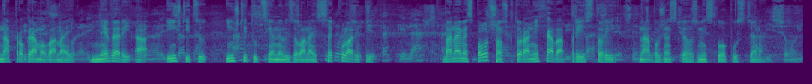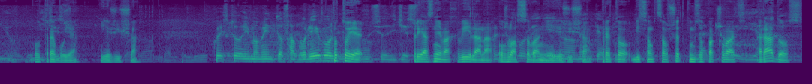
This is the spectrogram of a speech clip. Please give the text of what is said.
naprogramovanej nevery a inštitu, inštitucionalizovanej sekularity, ba najmä spoločnosť, ktorá necháva priestory náboženského zmyslu opustené, potrebuje Ježiša. Toto je priaznevá chvíľa na ohlasovanie Ježiša. Preto by som chcel všetkým zopakovať radosť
